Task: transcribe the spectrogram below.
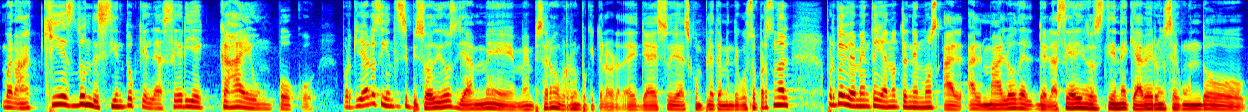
bueno, aquí es donde siento que la serie cae un poco. Porque ya los siguientes episodios ya me, me, empezaron a aburrir un poquito, la verdad. Ya eso ya es completamente gusto personal. Porque obviamente ya no tenemos al, al malo de, de, la serie, entonces tiene que haber un segundo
